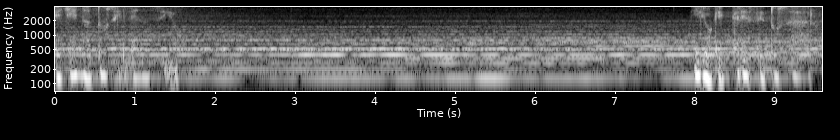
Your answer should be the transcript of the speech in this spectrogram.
Que llena tu silencio. Y lo que crece tu ser.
